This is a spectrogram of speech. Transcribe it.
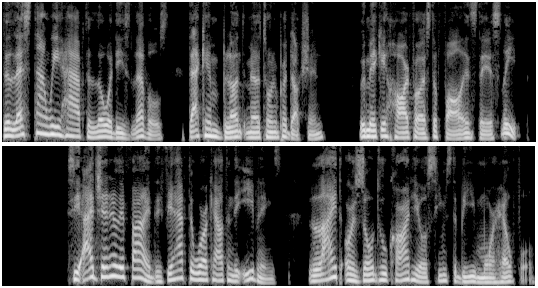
the less time we have to lower these levels that can blunt melatonin production, will make it hard for us to fall and stay asleep. See, I generally find if you have to work out in the evenings, light or zone two cardio seems to be more helpful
